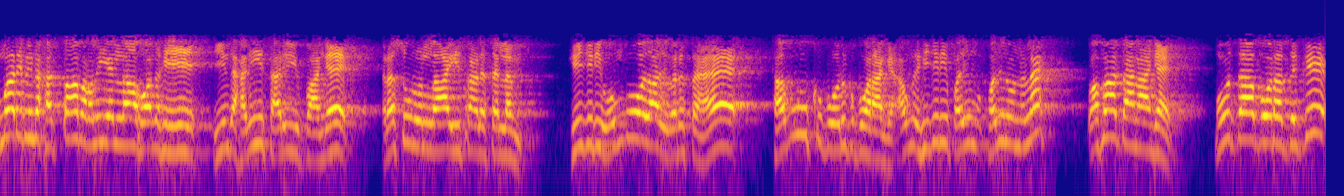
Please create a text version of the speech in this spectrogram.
உமர் பின் ஹத்தாப் அலி அல்லாஹ் இந்த ஹதீஸ் அறிவிப்பாங்க. ரசூலுல்லாஹி ஸல்லல்லாஹு அலைஹி வஸல்லம் ஹிஜ்ரி ஒன்பதாவது வருஷம் தபூக்கு போருக்கு போறாங்க. அவங்க ஹிஜ்ரி பதினொன்னுல வஃபாத் மூத்தா போறதுக்கு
